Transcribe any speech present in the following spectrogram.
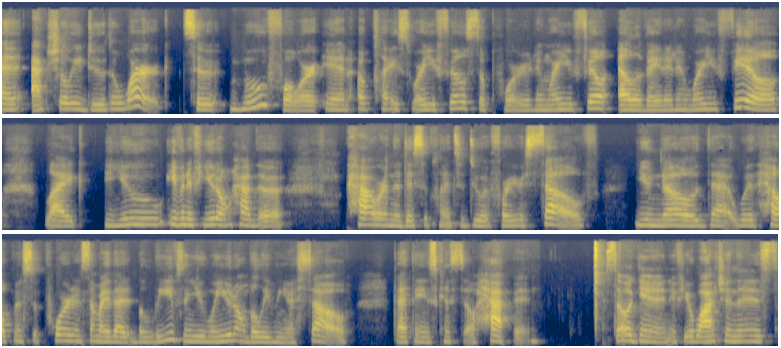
and actually do the work to move forward in a place where you feel supported and where you feel elevated and where you feel like you even if you don't have the power and the discipline to do it for yourself you know that with help and support and somebody that believes in you when you don't believe in yourself that things can still happen. So again if you're watching this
